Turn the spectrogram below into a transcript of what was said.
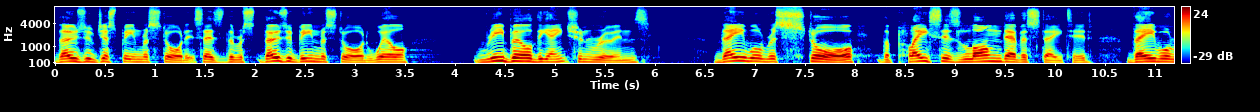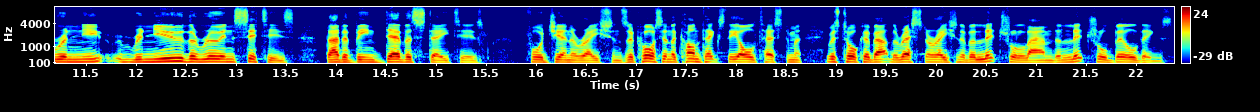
those who've just been restored, it says the, those who've been restored will rebuild the ancient ruins. They will restore the places long devastated. They will renew, renew the ruined cities that have been devastated for generations. Of course, in the context of the Old Testament, it was talking about the restoration of a literal land and literal buildings.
